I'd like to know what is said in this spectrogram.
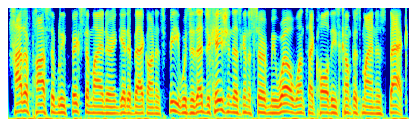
how to possibly fix a miner and get it back on its feet, which is education that's going to serve me well once I call these Compass miners back,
